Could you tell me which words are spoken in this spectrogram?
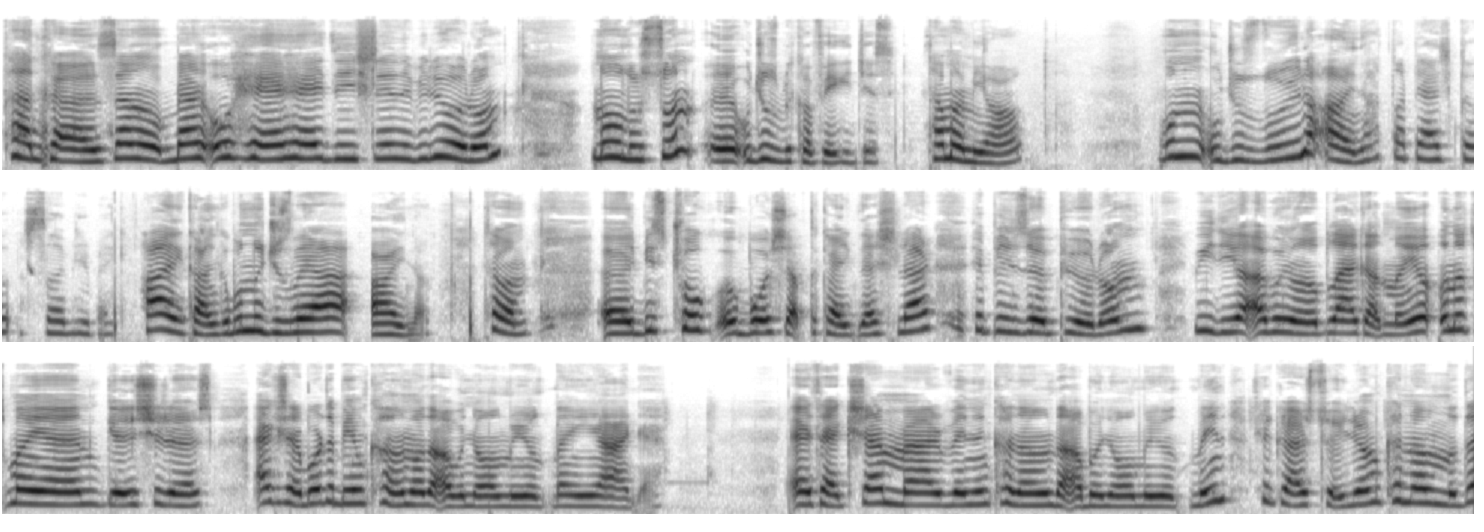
Kanka sen ben o he he deyişleri biliyorum. Ne olursun e, ucuz bir kafeye gideceğiz. Tamam ya. Bunun ucuzluğuyla aynı. Hatta birazcık daha ucuz olabilir belki. Hayır kanka bunun ucuzluğu aynı. Tamam. Ee, biz çok e, boş yaptık arkadaşlar. Hepinizi öpüyorum. Videoya abone olup like atmayı unutmayın. Görüşürüz. Arkadaşlar bu arada benim kanalıma da abone olmayı unutmayın yani. Evet arkadaşlar Merve'nin kanalına da abone olmayı unutmayın. Tekrar söylüyorum kanalına da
